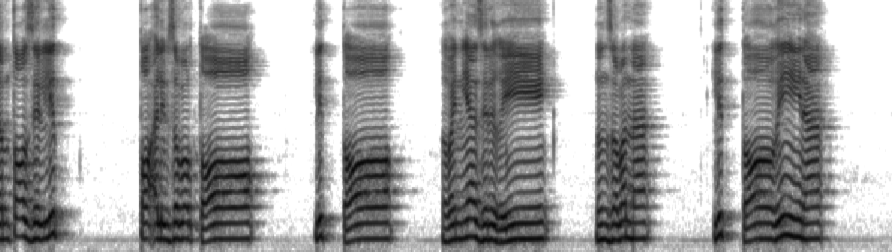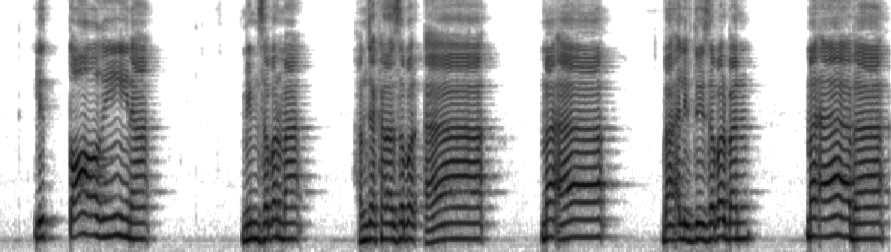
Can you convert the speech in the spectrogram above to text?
لم تظهر لط طاء ألف زبر طاء للطاء غين يا زر غي نون زبرنا للطاغين للطاغين ميم زبر ما همزة كرا زبر آ ما آ با ألف دي زبر بن مآبا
